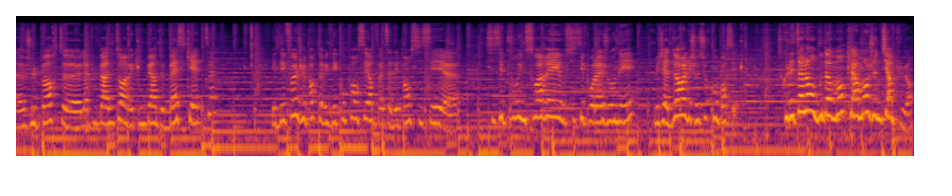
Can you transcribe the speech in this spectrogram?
Euh, je le porte euh, la plupart du temps avec une paire de baskets. Et des fois, je le porte avec des compensés en fait. Ça dépend si c'est euh, si c'est pour une soirée ou si c'est pour la journée. Mais j'adore les chaussures compensées. Parce que les talons, au bout d'un moment, clairement, je ne tiens plus. Hein.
